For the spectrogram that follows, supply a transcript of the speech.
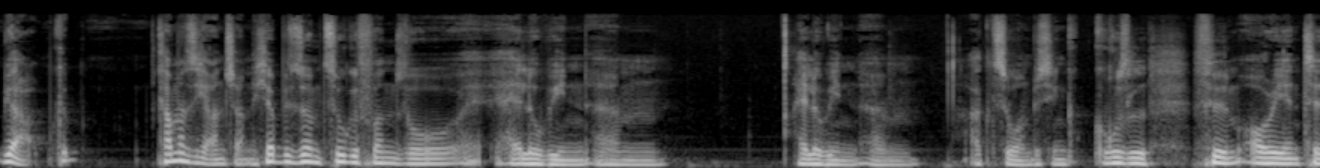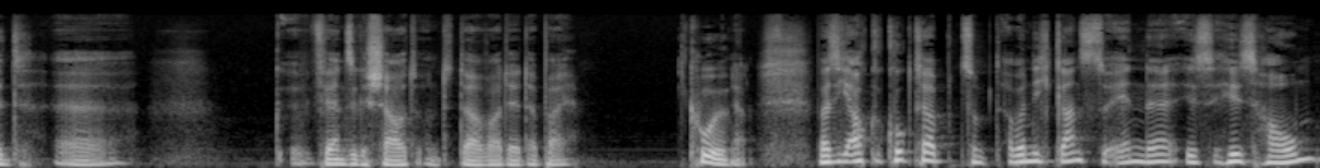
Ja, k- kann man sich anschauen. Ich habe so im Zuge von so Halloween, ähm, Halloween ähm, Aktion, ein bisschen Gruselfilm-oriented äh, Fernseh geschaut und da war der dabei. Cool. Ja. Was ich auch geguckt habe, zum, aber nicht ganz zu Ende, ist His Home.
